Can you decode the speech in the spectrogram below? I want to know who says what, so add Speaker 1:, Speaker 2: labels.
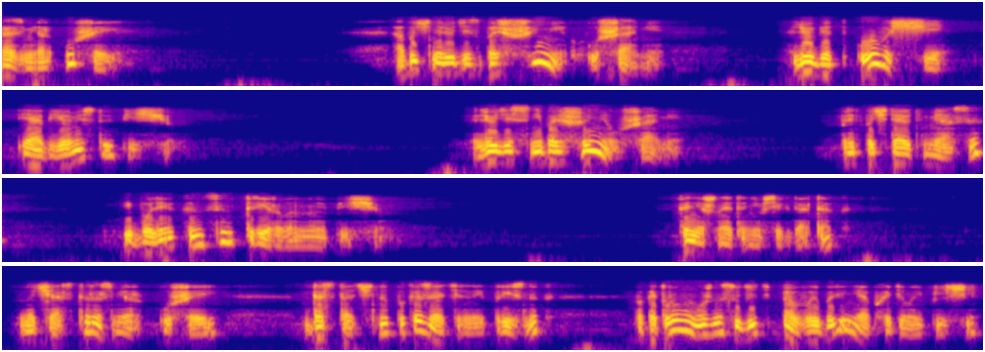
Speaker 1: размер ушей. Обычно люди с большими ушами любят овощи и объемистую пищу. Люди с небольшими ушами предпочитают мясо и более концентрированную пищу. Конечно, это не всегда так, но часто размер ушей достаточно показательный признак, по которому можно судить о выборе необходимой пищи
